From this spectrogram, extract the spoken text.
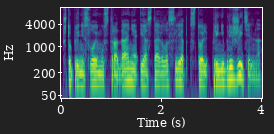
что принесло ему страдания и оставило след столь пренебрежительно?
